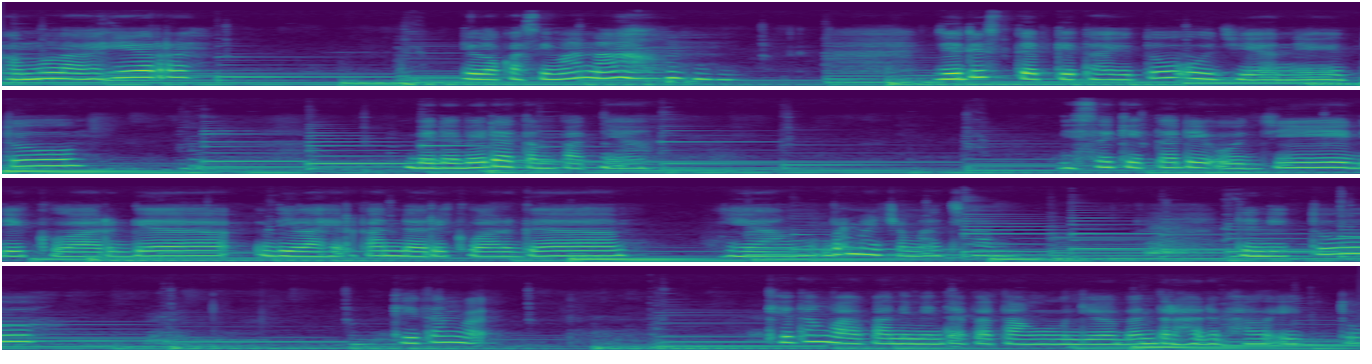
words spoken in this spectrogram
kamu lahir di lokasi mana. Jadi setiap kita itu ujiannya itu beda-beda tempatnya. Bisa kita diuji di keluarga, dilahirkan dari keluarga yang bermacam-macam. Dan itu kita nggak kita nggak akan diminta pertanggungjawaban terhadap hal itu.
